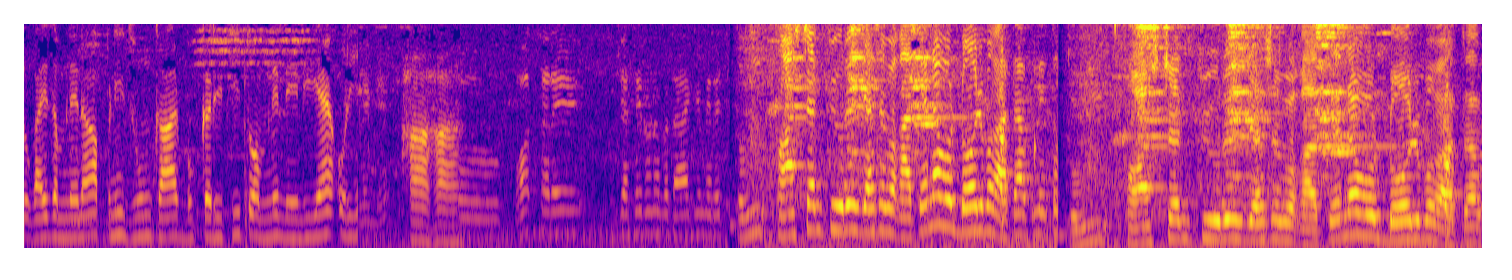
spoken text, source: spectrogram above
सो गाइज़ हमने ना अपनी जूम कार बुक करी थी तो हमने ले ली है और ये हाँ हाँ। तो बहुत सारे जैसे इन्होंने बताया कि मेरे तुम फास्ट एंड फ्यूरियस जैसे भगाते हैं ना वो डोज भगाता है अपनी तो। तुम फास्ट एंड फ्यूरियस जैसे भगाते हैं ना वो डोज भगाता है।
